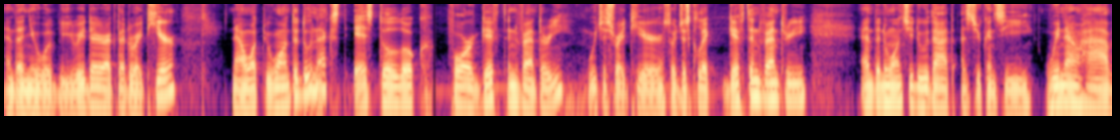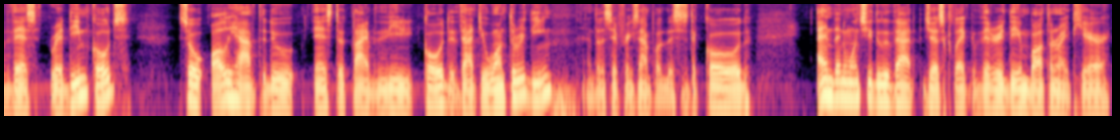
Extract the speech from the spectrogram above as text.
and then you will be redirected right here. Now, what we want to do next is to look for gift inventory, which is right here. So just click gift inventory. And then once you do that, as you can see, we now have this redeem codes. So all you have to do is to type the code that you want to redeem. And let's say, for example, this is the code. And then once you do that, just click the redeem button right here.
